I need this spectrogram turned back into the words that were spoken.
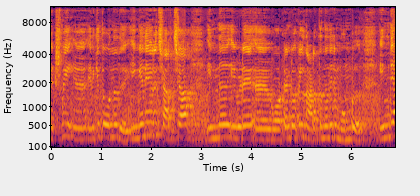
ലക്ഷ്മി എനിക്ക് തോന്നുന്നത് ഇങ്ങനെയൊരു ചർച്ച ഇന്ന് ഇവിടെ വോട്ട് ആൻഡ് ടോക്കിൽ നടത്തുന്നതിന് മുമ്പ് ഇന്ത്യ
